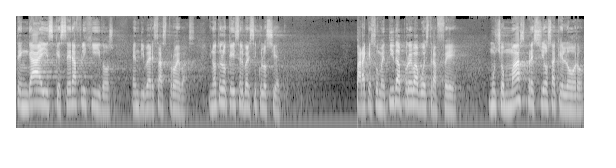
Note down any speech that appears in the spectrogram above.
tengáis que ser afligidos en diversas pruebas. Y note lo que dice el versículo 7, para que sometida a prueba vuestra fe, mucho más preciosa que el oro,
